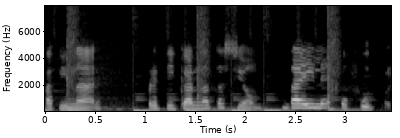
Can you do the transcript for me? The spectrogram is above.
patinar, practicar natación, baile o fútbol.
